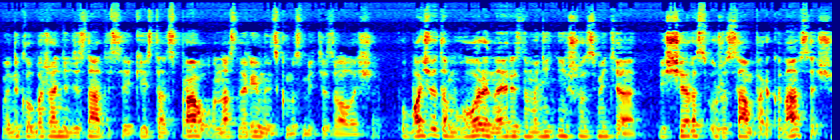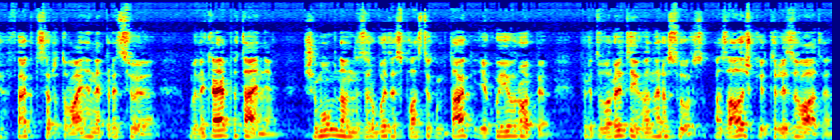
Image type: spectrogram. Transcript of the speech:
виникло бажання дізнатися, який стан справ у нас на рівненському сміттєзвалищі. Побачив там гори найрізноманітнішого сміття і ще раз уже сам переконався, що ефект сортування не працює. Виникає питання, чому б нам не зробити з пластиком так, як у Європі, перетворити його на ресурс, а залишки утилізувати?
